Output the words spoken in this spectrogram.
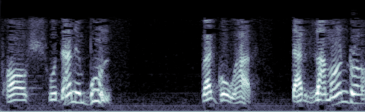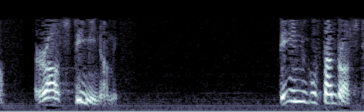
فاش شدن بن و گوهر در زمان را راستی مینامید. به این می‌گفتن راستی.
